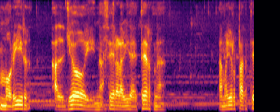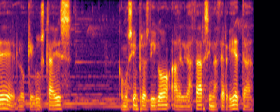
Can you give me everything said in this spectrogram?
morir al yo y nacer a la vida eterna. La mayor parte lo que busca es, como siempre os digo, adelgazar sin hacer dieta,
